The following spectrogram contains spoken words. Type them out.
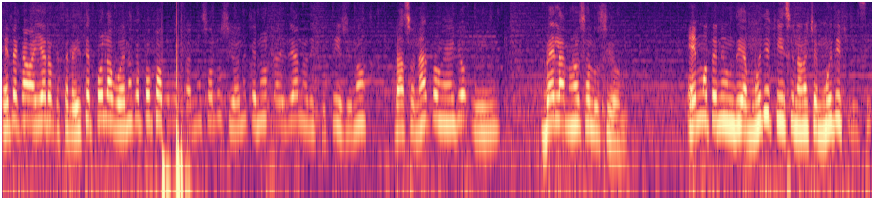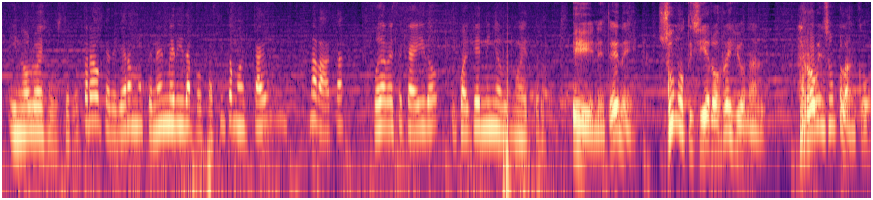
este caballero que se le dice por la buena que por favor buscarme soluciones, que no, la idea no es discutir, sino razonar con ellos y ver la mejor solución. Hemos tenido un día muy difícil, una noche muy difícil y no lo es justo. Yo creo que debiéramos tener medidas porque así como cae una vaca, puede haberse caído cualquier niño de nuestro. NTN, su noticiero regional, Robinson Blanco.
